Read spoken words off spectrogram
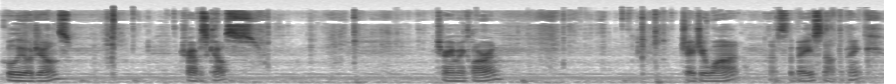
Julio Jones, Travis Kelce, Terry McLaurin, JJ Watt, that's the base, not the pink.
